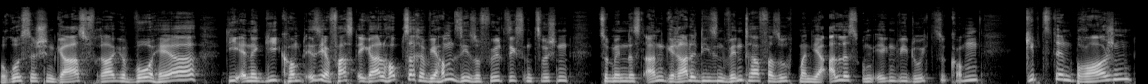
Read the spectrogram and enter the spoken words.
russischen Gasfrage. Woher die Energie kommt, ist ja fast egal. Hauptsache, wir haben sie. So fühlt sich's inzwischen zumindest an. Gerade diesen Winter versucht man ja alles, um irgendwie durchzukommen. Gibt's denn Branchen,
